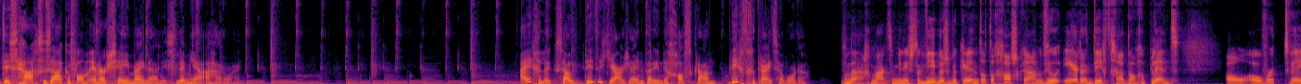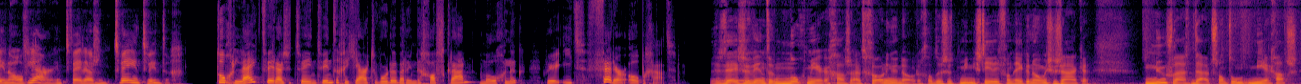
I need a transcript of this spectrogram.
Dit is Haagse Zaken van NRC. Mijn naam is Lemia Aharouai. Eigenlijk zou dit het jaar zijn waarin de gaskraan dichtgedraaid zou worden. Vandaag maakte minister Wiebes bekend dat de gaskraan veel eerder dichtgaat dan gepland. Al over 2,5 jaar, in 2022. Toch lijkt 2022 het jaar te worden waarin de gaskraan mogelijk weer iets verder opengaat. Er is deze winter nog meer gas uit Groningen nodig, al dus het ministerie van Economische Zaken. Nu vraagt Duitsland om meer gas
